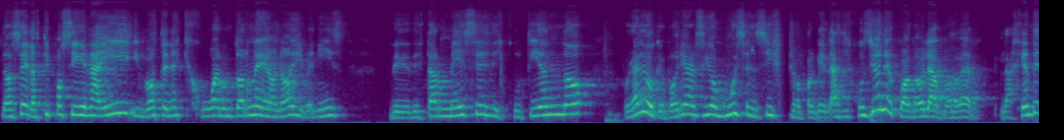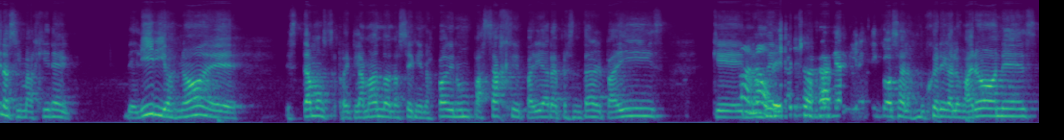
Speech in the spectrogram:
no sé, los tipos siguen ahí y vos tenés que jugar un torneo, ¿no? Y venís de, estar meses discutiendo por algo que podría haber sido muy sencillo, porque las discusiones cuando hablamos, a ver, la gente nos imagina delirios, ¿no? De, estamos reclamando, no sé, que nos paguen un pasaje para ir a representar al país, que no, nos den no, a las mujeres y a los varones,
